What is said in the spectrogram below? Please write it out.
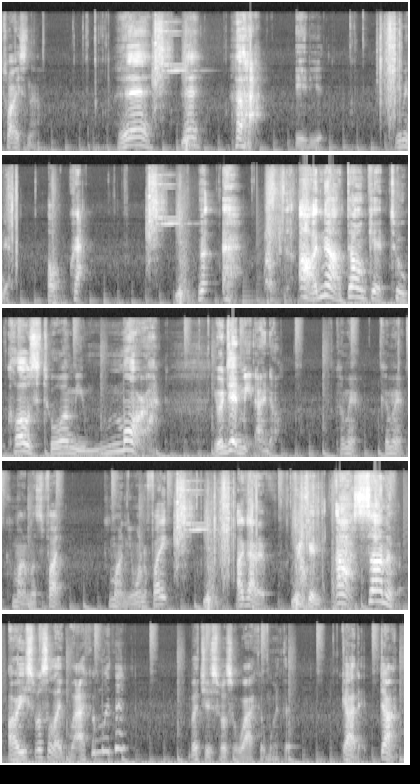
Twice now. Eh, eh. Ha. Idiot. Give me that. Oh, crap. Oh, no. Don't get too close to him, you moron. You're dead meat. I know. Come here. Come here. Come on. Let's fight. Come on. You want to fight? I got it. Freaking. Ah, son of. Are you supposed to, like, whack him with it? bet you're supposed to whack him with it. Got it. Done.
